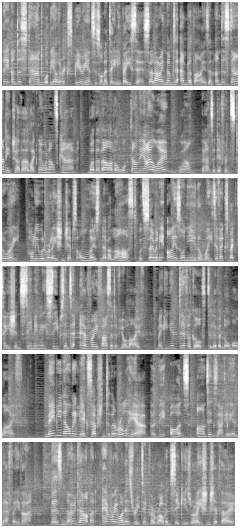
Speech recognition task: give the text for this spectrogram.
They understand what the other experiences on a daily basis, allowing them to empathize and understand each other like no one else can. Whether they'll ever walk down the aisle, though, well, that's a different story. Hollywood relationships almost never last. With so many eyes on you, the weight of expectation seemingly seeps into every facet of your life, making it difficult to live a normal life. Maybe they'll be the exception to the rule here, but the odds aren't exactly in their favor. There's no doubt that everyone is rooting for Rob and Suki's relationship, though.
